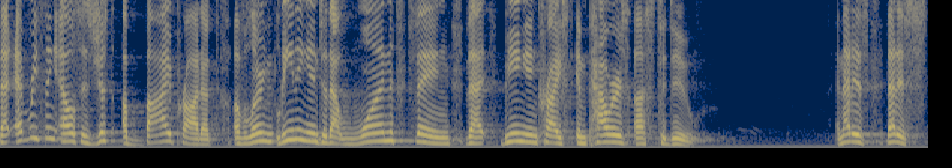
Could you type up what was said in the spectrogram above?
That everything else is just a byproduct of learn, leaning into that one thing that being in Christ empowers us to do. And that is, that is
